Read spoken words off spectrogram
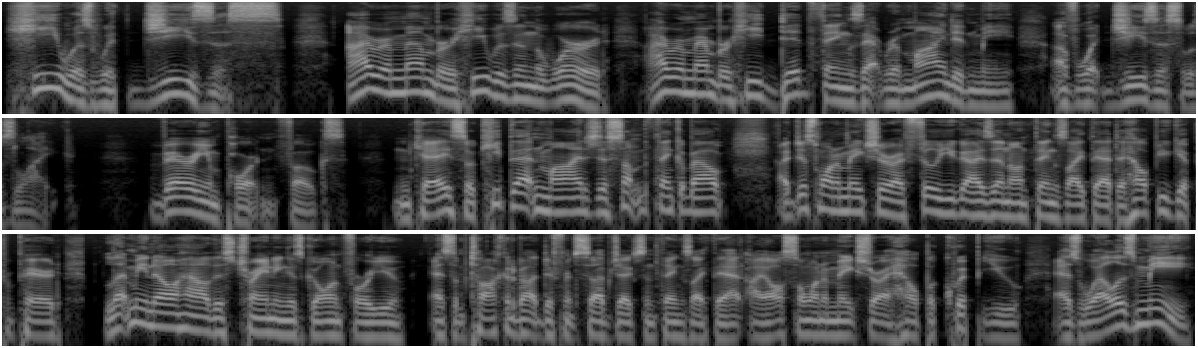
he was with Jesus. I remember he was in the Word. I remember he did things that reminded me of what Jesus was like. Very important, folks. Okay, so keep that in mind. It's just something to think about. I just want to make sure I fill you guys in on things like that to help you get prepared. Let me know how this training is going for you as I'm talking about different subjects and things like that. I also want to make sure I help equip you as well as me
